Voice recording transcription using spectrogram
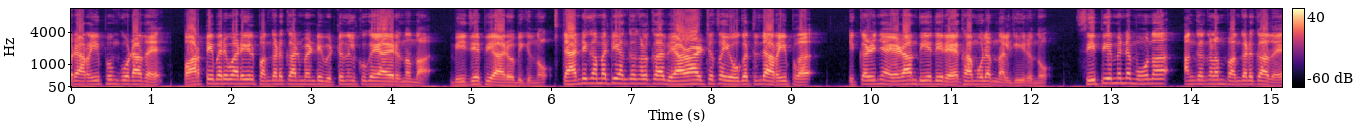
ഒരറിയിപ്പും കൂടാതെ പാർട്ടി പരിപാടിയിൽ പങ്കെടുക്കാൻ വേണ്ടി വിട്ടുനിൽക്കുകയായിരുന്നെന്ന് ബി ജെ പി ആരോപിക്കുന്നു. സ്റ്റാൻഡിംഗ് കമ്മിറ്റി അംഗങ്ങൾക്ക് വ്യാഴാഴ്ചത്തെ യോഗത്തിന്റെ അറിയിപ്പ് ഇക്കഴിഞ്ഞ ഏഴാം തീയതി രേഖാമൂലം നൽകിയിരുന്നു. സി പി എമ്മിന്റെ മൂന്ന് അംഗങ്ങളും പങ്കെടുക്കാതെ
